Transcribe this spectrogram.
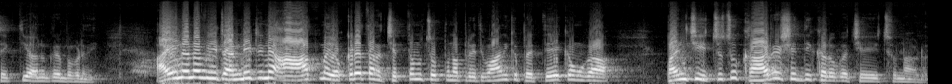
శక్తి అనుగ్రహింపబడింది. అయినను వీటన్నిటిని ఆ ఆత్మ ఒక్కడే తన చిత్తము చొప్పున ప్రతివానికి ప్రత్యేకముగా పంచి ఇచ్చుచు కార్యసిద్ధి కలుగ చేయుచున్నాడు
